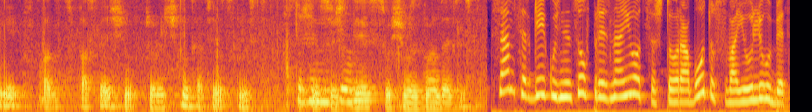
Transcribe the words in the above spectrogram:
и в последующем привлечены к ответственности с действующим законодательством. Сам Сергей Кузнецов признается, что работу свою любит.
